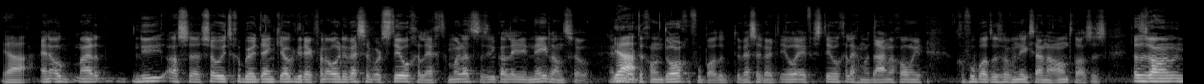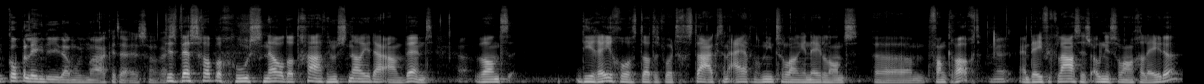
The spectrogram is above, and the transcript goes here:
Ja. En ook, maar nu als uh, zoiets gebeurt, denk je ook direct van... oh, de wedstrijd wordt stilgelegd. Maar dat is natuurlijk alleen in Nederland zo. En ja. dan wordt er gewoon doorgevoetbald. De wedstrijd werd heel even stilgelegd... maar daarna gewoon weer gevoetbald alsof er niks aan de hand was. Dus dat is wel een koppeling die je dan moet maken tijdens zo'n wedstrijd. Het is best grappig hoe snel dat gaat en hoe snel je daaraan went. Ja. Want die regels dat het wordt gestaakt... zijn eigenlijk nog niet zo lang in Nederland um, van kracht. Nee. En Davy Klaassen is ook niet zo lang geleden...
